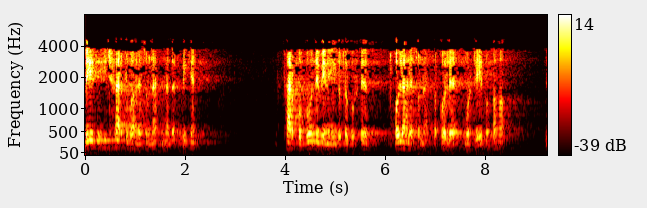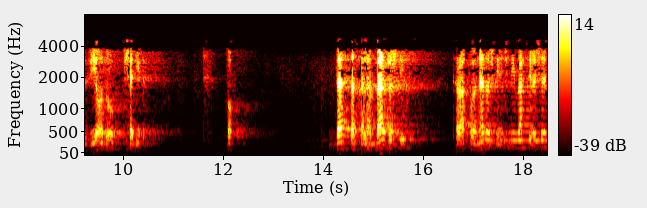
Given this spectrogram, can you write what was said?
بگه که هیچ فرقی با اهل سنت نداره. بگه فرق و بون بین این دوتا گفته قول اهل سنت و قول مرجعی فقها زیاد و شدیده. خب. دست از قلم برداشتید توقع نداشتیم این چنین بحثی بشه.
